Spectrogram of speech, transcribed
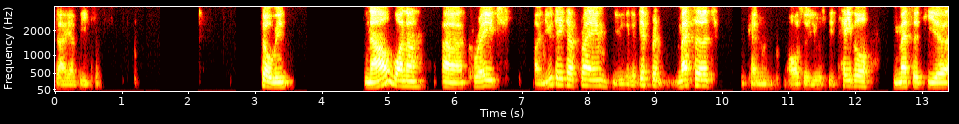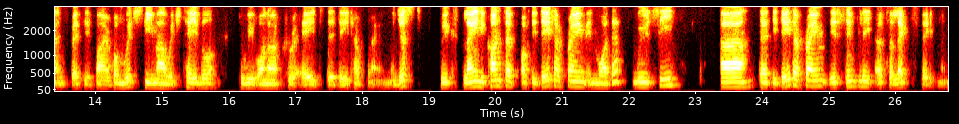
diabetes. So we now want to uh, create a new data frame using a different method. You can also use the table method here and specify from which schema, which table do we want to create the data frame. And just to explain the concept of the data frame in more depth, we see uh, that the data frame is simply a select statement.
